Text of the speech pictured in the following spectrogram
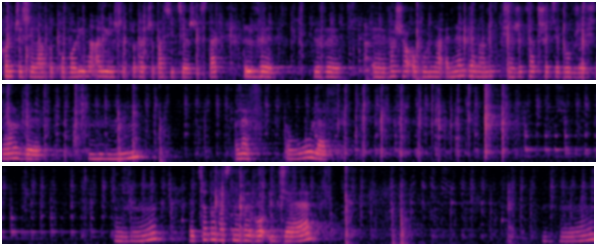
Kończy się lato powoli, no ale jeszcze trochę trzeba się cieszyć, tak? Lwy, lwy, e, wasza ogólna energia na nów księżyca 3 września. Lwy, Lew. U, lew. Mhm. Co do Was nowego idzie? Mhm.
